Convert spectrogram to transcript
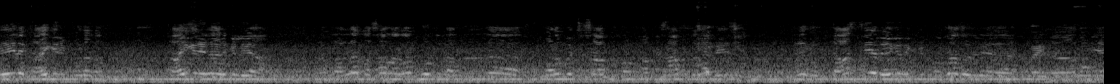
தேயிலை காய்கறி போல தான் காய்கறிலாம் இருக்கு இல்லையா? நம்ம நல்லா மசாலாலாம் போட்டு நல்லா குழம்பு வச்சு சாப்பிட்றோம் அப்படி சாப்பிட்டோம்னா வேஸ்ட் ஏன்னா ரொம்ப ஜாஸ்தியாக வேக வைக்கும் போது அதோடைய அதோடைய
